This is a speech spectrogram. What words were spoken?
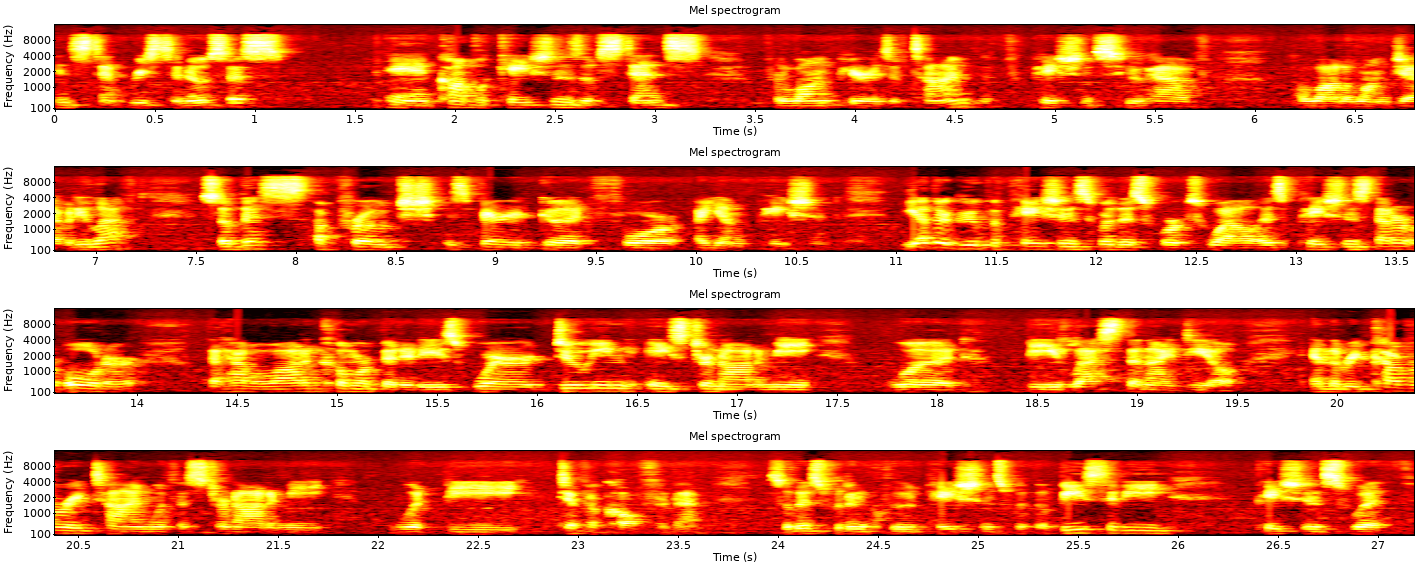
in-stent restenosis and complications of stents for long periods of time for patients who have a lot of longevity left. So this approach is very good for a young patient. The other group of patients where this works well is patients that are older that have a lot of comorbidities where doing a sternotomy would be less than ideal. And the recovery time with a sternotomy would be difficult for them. So, this would include patients with obesity, patients with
